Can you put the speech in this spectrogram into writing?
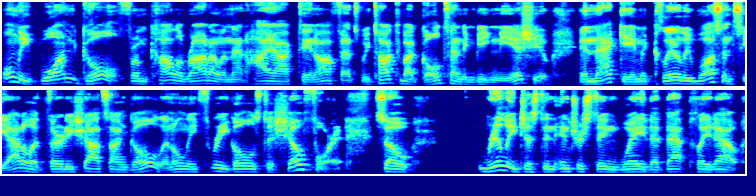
Only one goal from Colorado in that high octane offense. We talked about goaltending being the issue. In that game it clearly wasn't. Seattle had 30 shots on goal and only 3 goals to show for it. So really just an interesting way that that played out.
